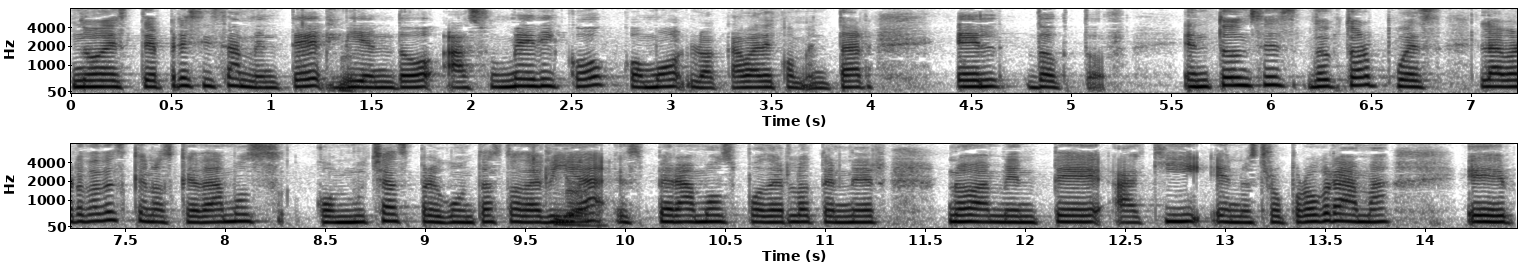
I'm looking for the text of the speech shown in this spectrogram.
no esté precisamente viendo a su médico, como lo acaba de comentar el doctor. Entonces, doctor, pues la verdad es que nos quedamos con muchas preguntas todavía. Esperamos poderlo tener nuevamente aquí en nuestro programa. Eh,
